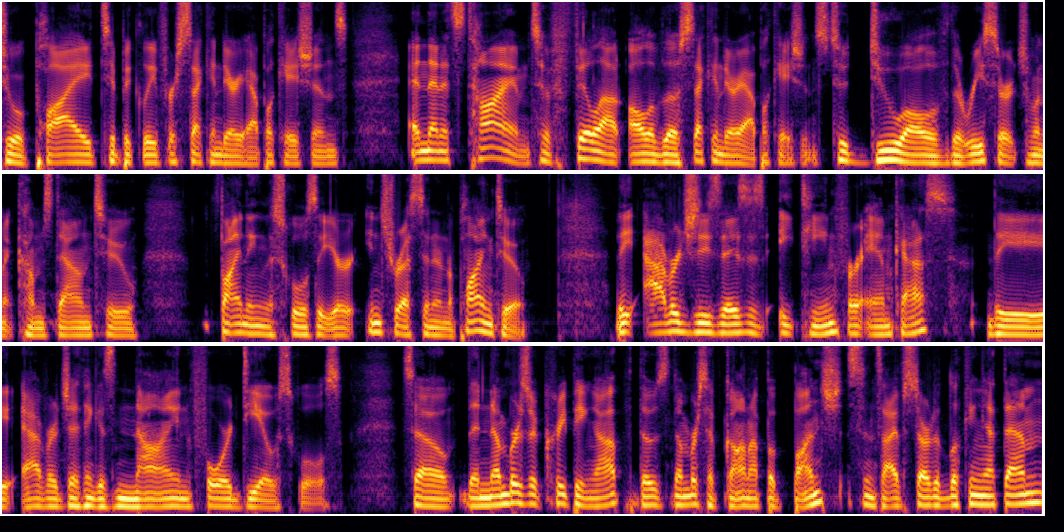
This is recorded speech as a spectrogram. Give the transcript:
to apply typically for secondary applications. And then it's time to fill out all of those secondary applications, to do all of the research when it comes down to finding the schools that you're interested in applying to. The average these days is 18 for AMCAS. The average, I think, is nine for DO schools. So the numbers are creeping up. Those numbers have gone up a bunch since I've started looking at them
